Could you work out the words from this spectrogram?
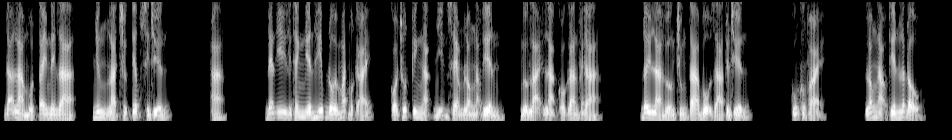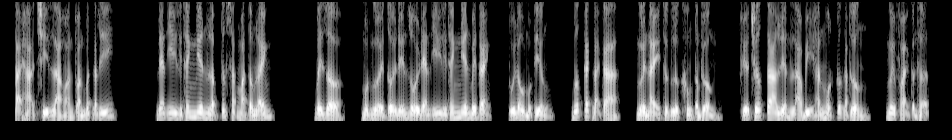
đã là một tay nên ra, nhưng là trực tiếp xin chiến. A. Đen y gì thanh niên híp đôi mắt một cái, có chút kinh ngạc nhìn xem long nạo thiên, ngược lại là có gan phải ta đây là hướng chúng ta bộ ra tuyên chiến. Cũng không phải long nạo thiên lắc đầu, tại hạ chỉ là hoàn toàn bất đắc dĩ. Đen y thanh niên lập tức sắc mặt tâm lãnh. Bây giờ, một người tới đến rồi đen y thanh niên bên cạnh, túi đầu một tiếng, bước cách đại ca, người này thực lực không tầm thường, phía trước ta liền là bị hắn một cước đạp thương, ngươi phải cẩn thận.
